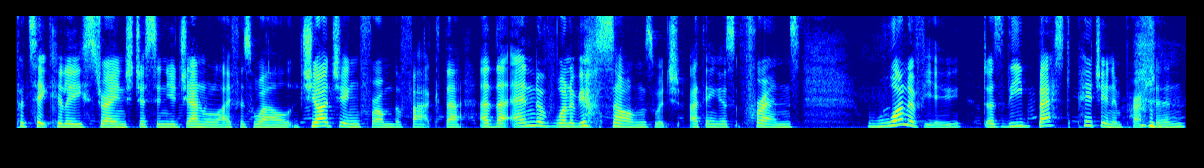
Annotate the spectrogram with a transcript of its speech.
particularly strange just in your general life as well, judging from the fact that at the end of one of your songs, which I think is Friends, one of you does the best pigeon impression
